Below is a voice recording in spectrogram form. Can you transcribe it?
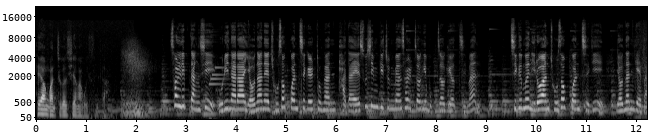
해양 관측을 시행하고 있습니다. 설립 당시 우리나라 연안의 조석 관측을 통한 바다의 수심 기준면 설정이 목적이었지만 지금은 이러한 조석 관측이 연안 개발,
